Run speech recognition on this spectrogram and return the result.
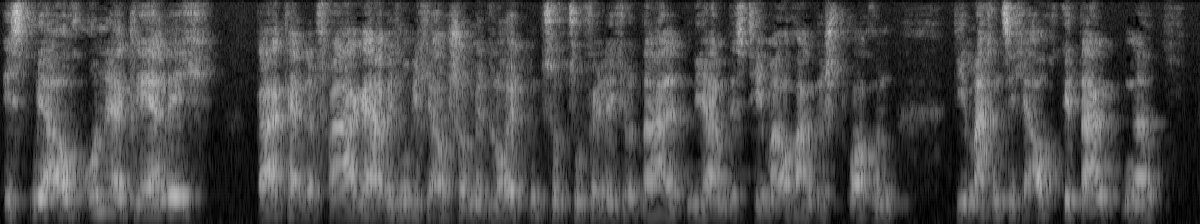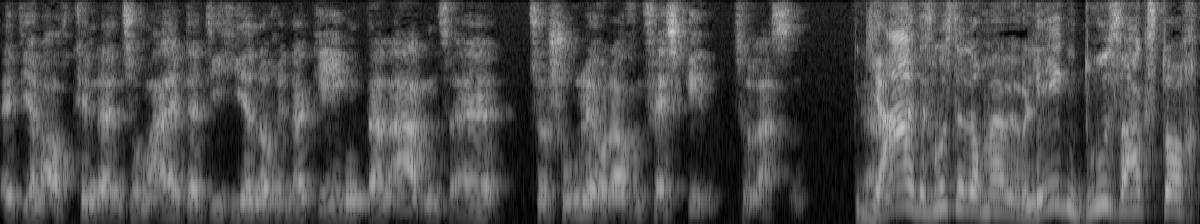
ist mir auch unerklärlich. Gar keine Frage, habe ich mich auch schon mit Leuten so zufällig unterhalten, die haben das Thema auch angesprochen. Die machen sich auch Gedanken. Äh, die haben auch Kinder in so einem Alter, die hier noch in der Gegend dann abends äh, zur Schule oder auf ein Fest gehen zu lassen. Ja, ja das musst du doch mal überlegen. Du sagst doch,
